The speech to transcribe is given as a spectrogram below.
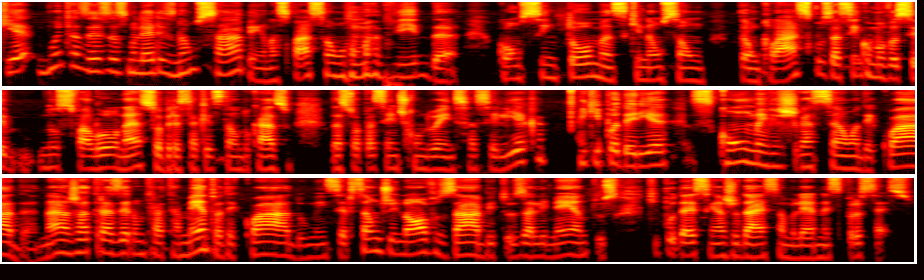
Que é, muitas vezes as mulheres não sabem, elas passam uma vida com sintomas que não são tão clássicos, assim como você nos falou, né, sobre essa questão do caso da sua paciente com doença celíaca, e que poderia, com uma investigação adequada, né, já trazer um tratamento adequado, uma inserção de novos hábitos, alimentos que pudessem ajudar essa mulher nesse processo.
